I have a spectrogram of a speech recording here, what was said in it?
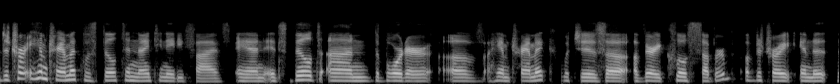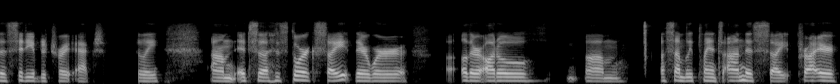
Detroit Hamtramck was built in 1985, and it's built on the border of Hamtramck, which is a, a very close suburb of Detroit and the, the city of Detroit, actually. Um, it's a historic site. There were other auto um, assembly plants on this site prior,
